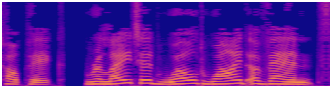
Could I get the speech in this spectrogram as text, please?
Topic: Related worldwide events.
